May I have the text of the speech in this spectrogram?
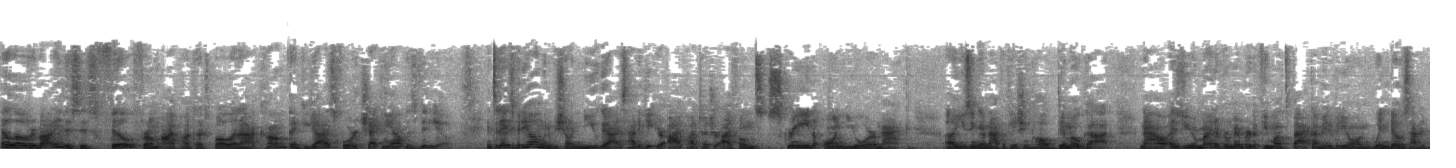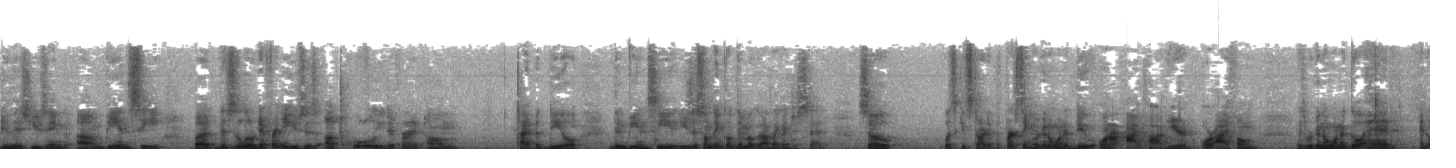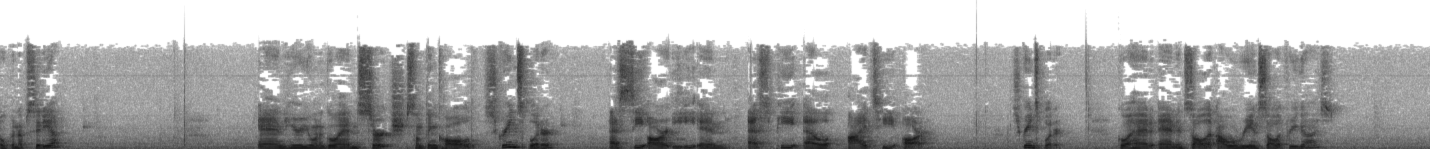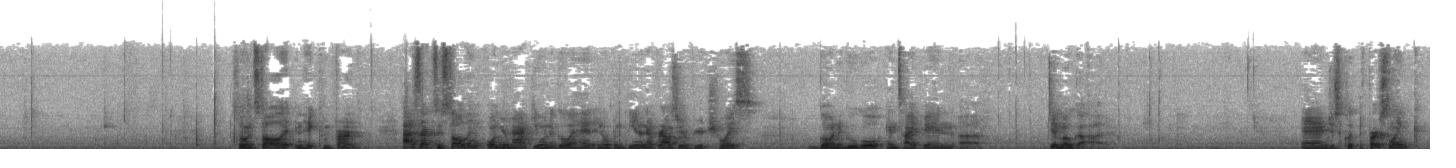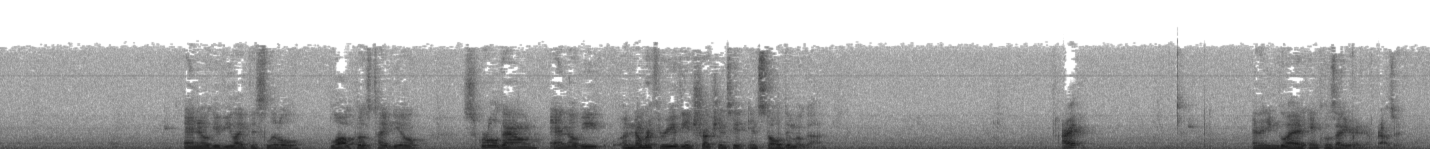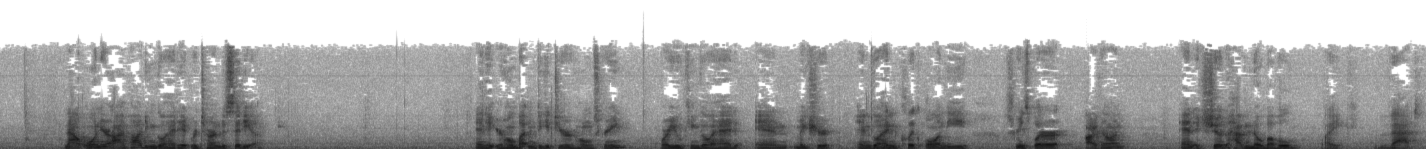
Hello everybody, this is Phil from iPodTouchBalla.com. Thank you guys for checking out this video. In today's video, I'm going to be showing you guys how to get your iPod Touch or iPhone's screen on your Mac uh, using an application called DemoGod. Now, as you might have remembered a few months back, I made a video on Windows how to do this using um, VNC, but this is a little different. It uses a totally different um, type of deal than VNC. It uses something called DemoGod, like I just said. So, let's get started. The first thing we're going to want to do on our iPod here, or iPhone, is we're going to want to go ahead and open up Cydia. And here you want to go ahead and search something called ScreenSplittr. S-C-R-E-E-N-S-P-L-I-T-R. ScreenSplittr. Go ahead and install it. I will reinstall it for you guys. So install it and hit confirm. As that's installing on your Mac, you want to go ahead and open the internet browser of your choice. Go into Google and type in uh, DemoGod. And just click the first link and it'll give you like this little blog post type deal. Scroll down and there'll be a number three of the instructions hit install DemoGod. Alright? And then you can go ahead and close out your internet browser. Now on your iPod you can go ahead and hit return to Cydia. And hit your home button to get to your home screen. Or you can go ahead and make sure and go ahead and click on the ScreenSplittr icon and it should have no bubble like that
